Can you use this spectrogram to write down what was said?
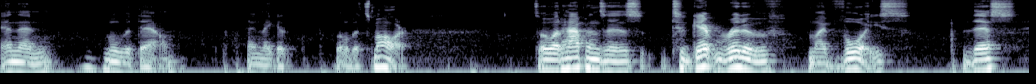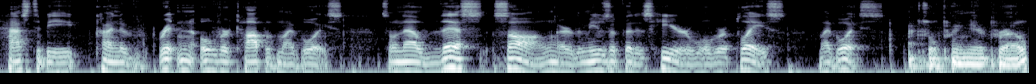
and then move it down and make it a little bit smaller so what happens is to get rid of my voice this has to be kind of written over top of my voice so now this song or the music that is here will replace my voice. Actual Premiere Pro.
